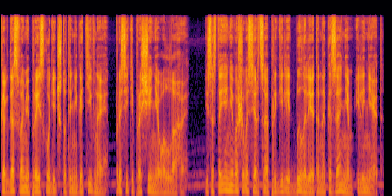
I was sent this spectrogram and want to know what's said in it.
Когда с вами происходит что-то негативное, просите прощения у Аллаха, и состояние вашего сердца определит, было ли это наказанием или нет.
